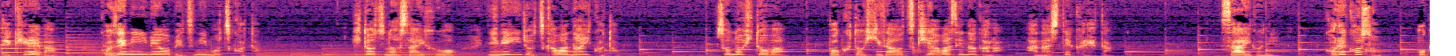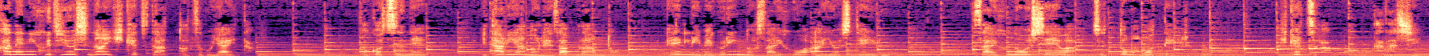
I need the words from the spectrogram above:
できれば小銭入れを別に持つこと。一つの財布を2年以上使わないこと。その人は僕と膝を突き合わせながら話してくれた。最後に、これこそお金に不自由しない秘訣だとつぶやいた。ここ数年、イタリアのレザーブランド、エンリ・ベグリンの財布を愛用している。財布の教えはずっと守っている。秘訣は正しい。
